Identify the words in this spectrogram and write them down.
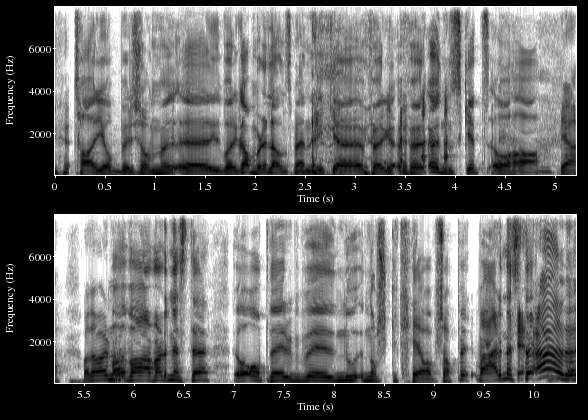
tar jobber som våre gamle landsmenn ikke før, før ønsket å ha. Ja, og det var Hva, hva, hva er det neste? Åpner no, norske kebabsjapper? Hva er det neste? ja, det,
